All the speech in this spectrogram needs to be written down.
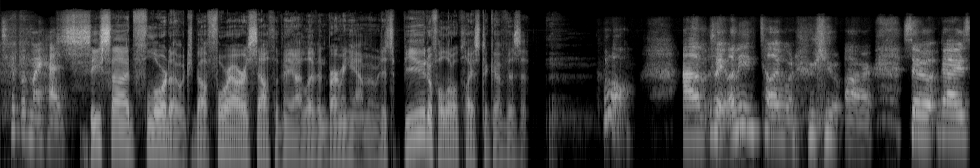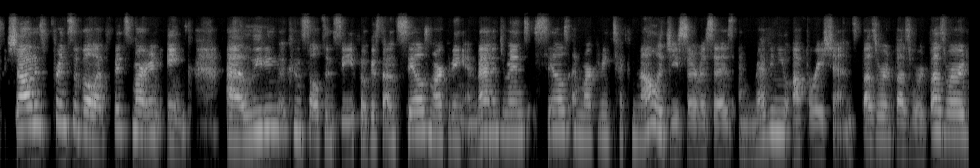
tip of my head. Seaside, Florida, which is about four hours south of me. I live in Birmingham, and it's a beautiful little place to go visit. Cool. Um, so wait, let me tell everyone who you are. So, guys, Sean is principal at FitzMartin Inc., a leading consultancy focused on sales, marketing, and management, sales and marketing technology services, and revenue operations. Buzzword, buzzword, buzzword,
